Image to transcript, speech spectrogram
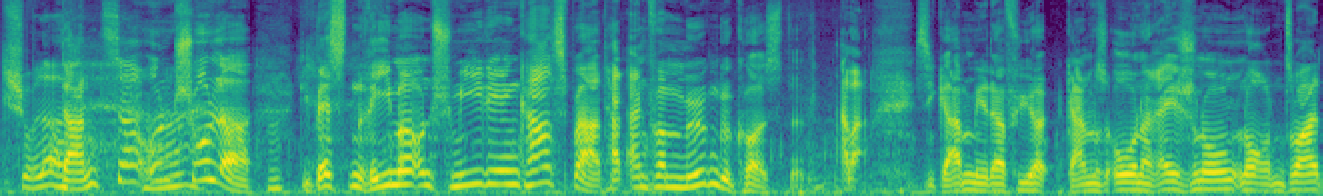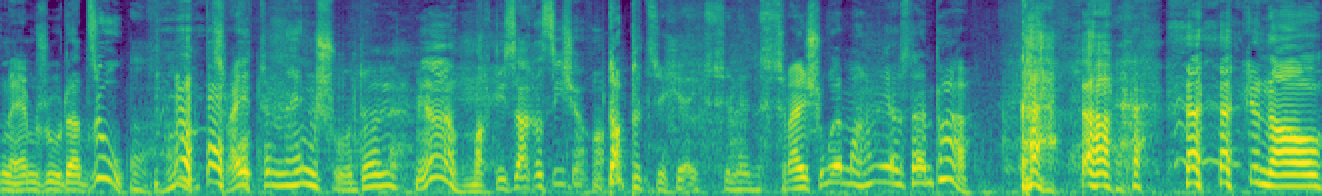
Schuller. Danzer und Schuller. Die besten Riemer und Schmiede in Karlsbad. Hat ein Vermögen gekostet. Aber sie gaben mir dafür ganz ohne Rechnung noch einen zweiten Hemmschuh dazu. Zweiten Hemmschuh, da Ja, macht die Sache sicherer. doppelt sicher, Exzellenz. Zwei Schuhe machen erst ein Paar. genau,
